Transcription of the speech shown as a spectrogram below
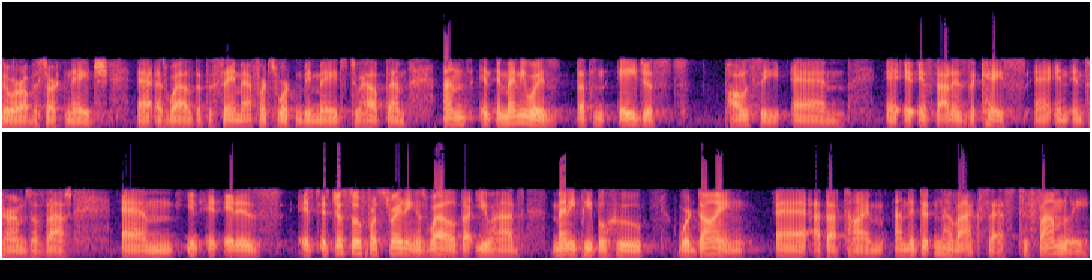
they were of a certain age uh, as well, that the same efforts weren't being made to help them. And in, in many ways, that's an ageist policy, um, if that is the case in, in terms of that. Um, it, it is it's, it's just so frustrating as well that you had many people who were dying uh, at that time and they didn't have access to family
